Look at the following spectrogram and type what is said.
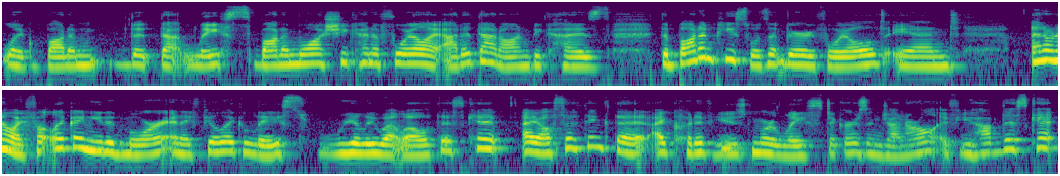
like bottom, that, that lace bottom washi kind of foil. I added that on because the bottom piece wasn't very foiled and I don't know, I felt like I needed more and I feel like lace really went well with this kit. I also think that I could have used more lace stickers in general. If you have this kit,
